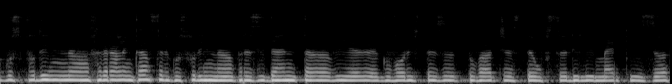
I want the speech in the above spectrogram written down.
Господин федерален канцлер, господин президент, вие говорихте за това, че сте обсъдили мерки за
